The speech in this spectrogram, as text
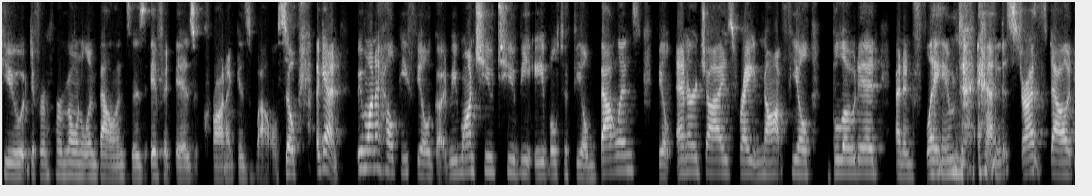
to different hormonal imbalances if it is chronic as well. So again, we want to help you feel good. We want you to be able to feel balanced, feel energized, right? Not feel bloated and inflamed and stressed out.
